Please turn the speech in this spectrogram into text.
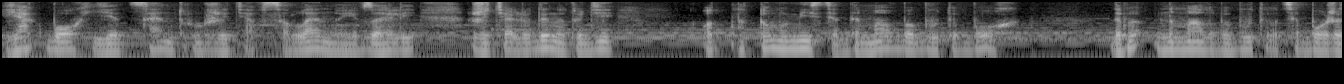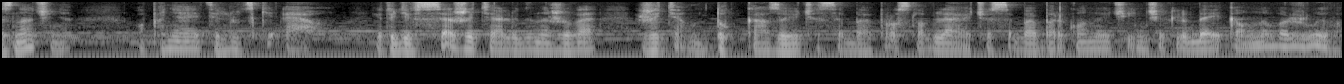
як Бог є центром життя Вселенної, і взагалі життя людини, тоді, от на тому місці, де мав би бути Бог, де не мало би бути оце Боже значення, опиняється людське его. І тоді все життя людина живе життям, доказуючи себе, прославляючи себе, переконуючи інших людей, яка вона важлива,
